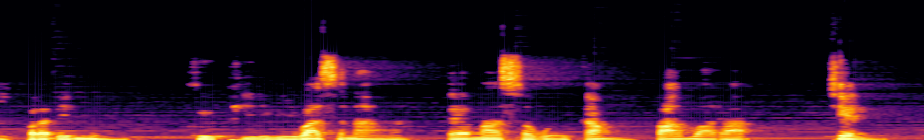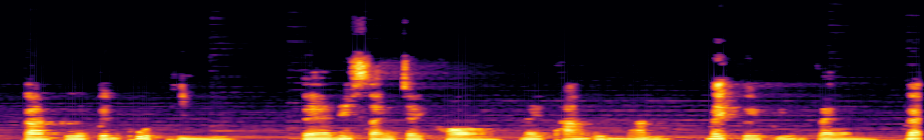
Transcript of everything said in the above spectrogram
อีกประเด็นหนึ่ง คือผีมีวาสนาแต่มาเสวยกรรม ตามวาระ เช่น การเกิดเป็นพูดผี แต่นิสัยใจคอในทางบุญนั้นไม่เคยเปลี่ยนแปลงและ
